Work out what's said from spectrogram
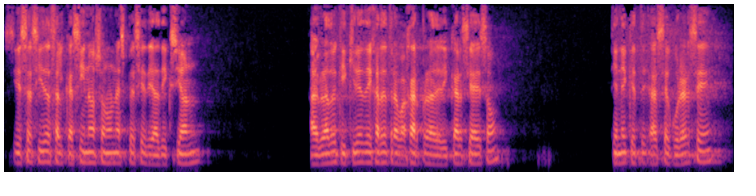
si esas idas al casino son una especie de adicción, al grado que quiere dejar de trabajar para dedicarse a eso, tiene que asegurarse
